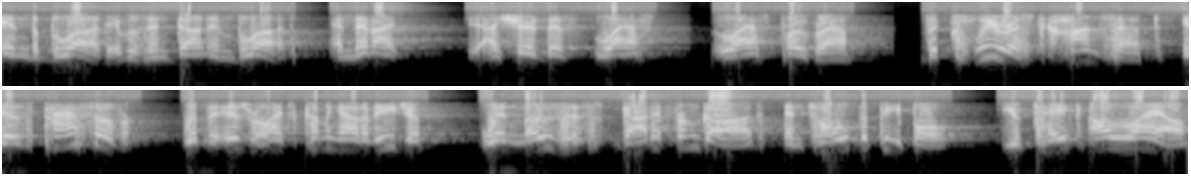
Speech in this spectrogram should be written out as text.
in the blood. It was in, done in blood. And then I, I shared this last last program, the clearest concept is Passover with the Israelites coming out of Egypt when Moses got it from God and told the people, you take a lamb,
